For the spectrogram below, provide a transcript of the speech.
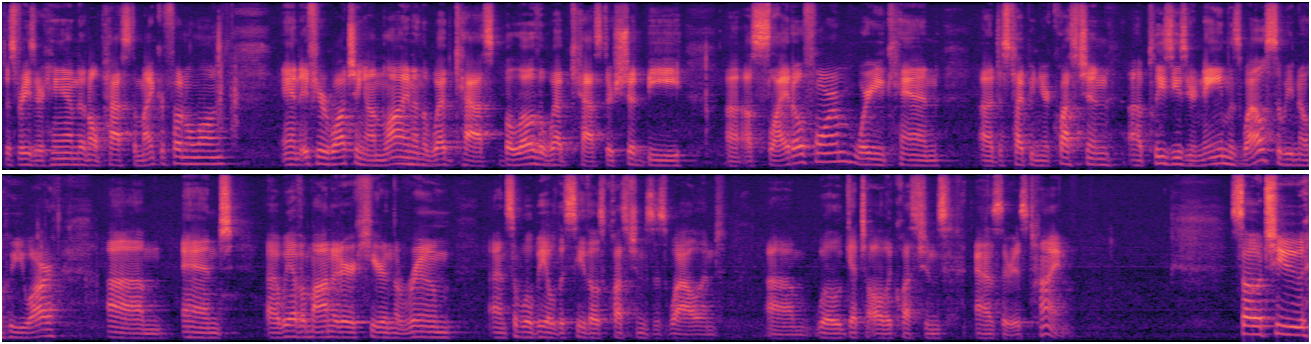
Just raise your hand and I'll pass the microphone along. And if you're watching online on the webcast, below the webcast, there should be uh, a Slido form where you can uh, just type in your question. Uh, please use your name as well so we know who you are. Um, and uh, we have a monitor here in the room, and so we'll be able to see those questions as well. And um, we'll get to all the questions as there is time. So to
